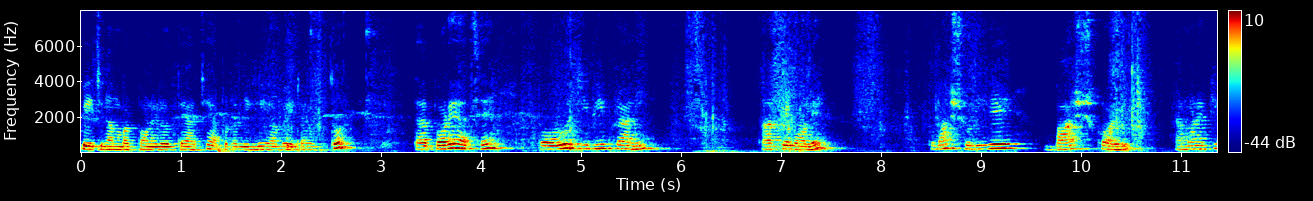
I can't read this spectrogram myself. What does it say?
পেজ নাম্বার পনেরোতে আছে, এতটা লিখলেই হবে এটার উত্তর। তারপরে আছে, পরজীবী প্রাণী কাকে বলে? তোমার শরীরে বাস করে এমন একটি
